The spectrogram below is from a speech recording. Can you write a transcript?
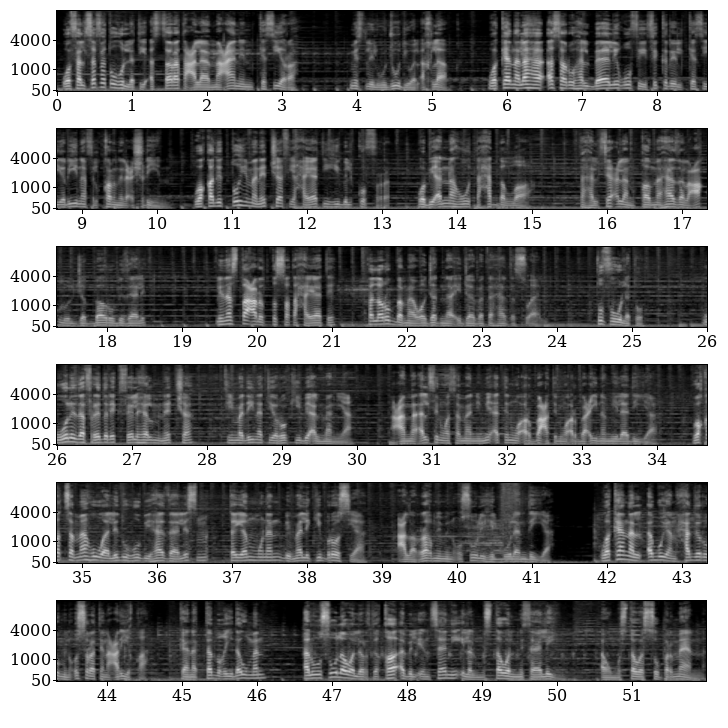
وفلسفته التي أثرت على معان كثيرة مثل الوجود والأخلاق وكان لها أثرها البالغ في فكر الكثيرين في القرن العشرين وقد اتهم نيتشه في حياته بالكفر وبأنه تحدى الله فهل فعلا قام هذا العقل الجبار بذلك؟ لنستعرض قصة حياته فلربما وجدنا إجابة هذا السؤال. طفولته. ولد فريدريك فيلهلم نيتشه في مدينة روكي بألمانيا عام 1844 ميلادية وقد سماه والده بهذا الاسم تيمنا بملك بروسيا على الرغم من أصوله البولندية. وكان الأب ينحدر من أسرة عريقة كانت تبغي دوما الوصول والارتقاء بالإنسان إلى المستوى المثالي. أو مستوى السوبرمان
